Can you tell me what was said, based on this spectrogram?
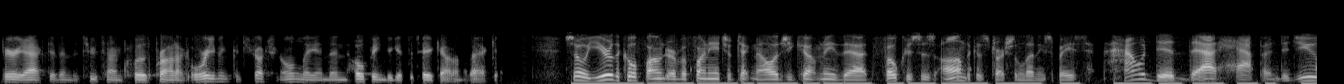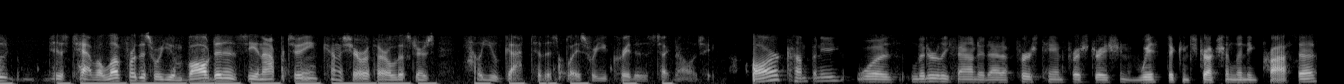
very active in the two time close product or even construction only and then hoping to get the takeout on the back end so you're the co-founder of a financial technology company that focuses on the construction lending space. How did that happen? Did you just have a love for this? Were you involved in it, and see an opportunity? Kind of share with our listeners how you got to this place where you created this technology. Our company was literally founded out of firsthand frustration with the construction lending process.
